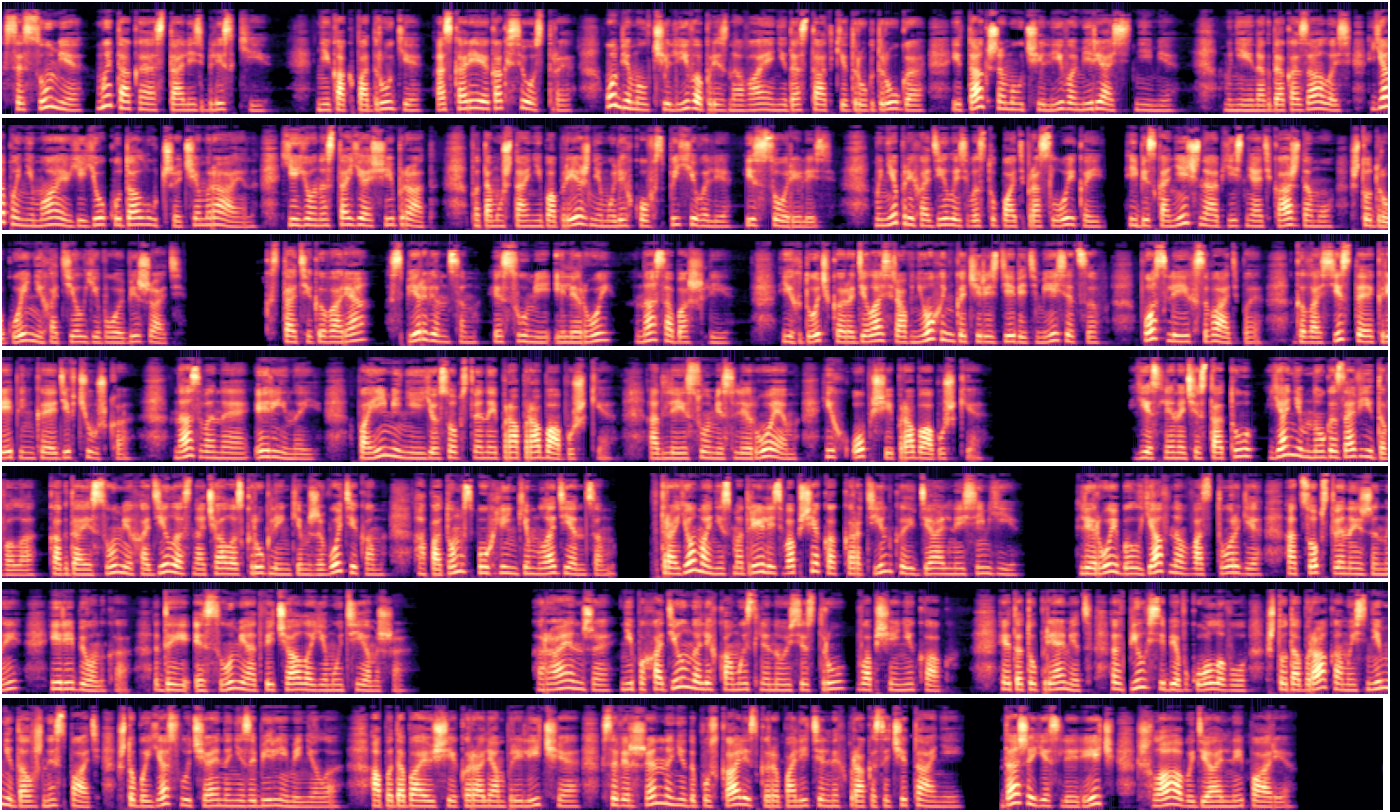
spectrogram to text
С Эсуми мы так и остались близки. Не как подруги, а скорее как сестры, обе молчаливо признавая недостатки друг друга и также молчаливо мирясь с ними — мне иногда казалось, я понимаю ее куда лучше, чем Райан, ее настоящий брат, потому что они по-прежнему легко вспыхивали и ссорились. Мне приходилось выступать прослойкой и бесконечно объяснять каждому, что другой не хотел его обижать. Кстати говоря, с первенцем Эсуми и Лерой нас обошли. Их дочка родилась равнёхонько через девять месяцев после их свадьбы, голосистая крепенькая девчушка, названная Ириной по имени ее собственной прапрабабушки, а для Исуми с Лероем — их общей прабабушки. Если на чистоту, я немного завидовала, когда Исуми ходила сначала с кругленьким животиком, а потом с пухленьким младенцем, Втроем они смотрелись вообще как картинка идеальной семьи. Лерой был явно в восторге от собственной жены и ребенка, да и Эсуми отвечала ему тем же. Райан же не походил на легкомысленную сестру вообще никак. Этот упрямец вбил себе в голову, что до брака мы с ним не должны спать, чтобы я случайно не забеременела, а подобающие королям приличия совершенно не допускали скоропалительных бракосочетаний, даже если речь шла об идеальной паре.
